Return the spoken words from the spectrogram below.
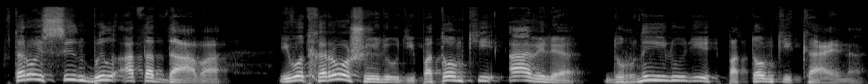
Второй сын был от Адава. И вот хорошие люди, потомки Авеля, дурные люди, потомки Каина.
